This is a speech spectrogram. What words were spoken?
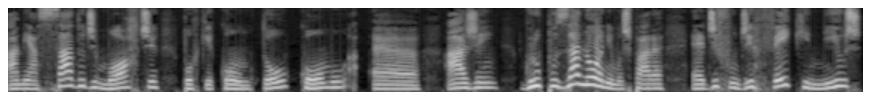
ameaçado de morte porque contou como é, agem grupos anônimos para é, difundir fake news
